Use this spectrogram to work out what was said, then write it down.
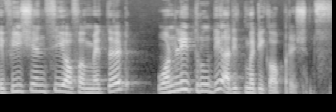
efficiency of a method only through the arithmetic operations.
